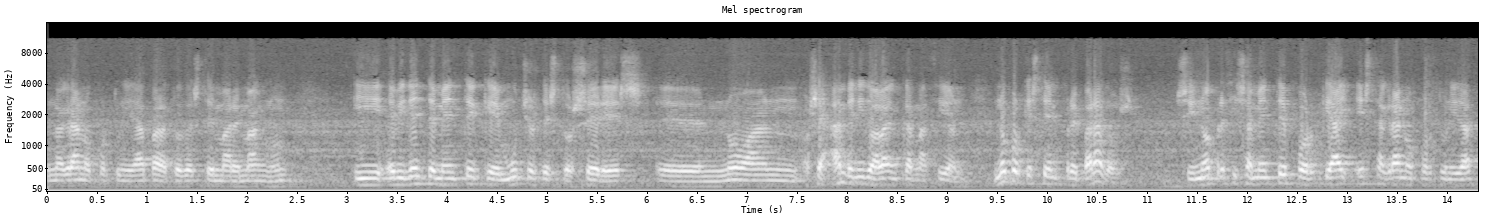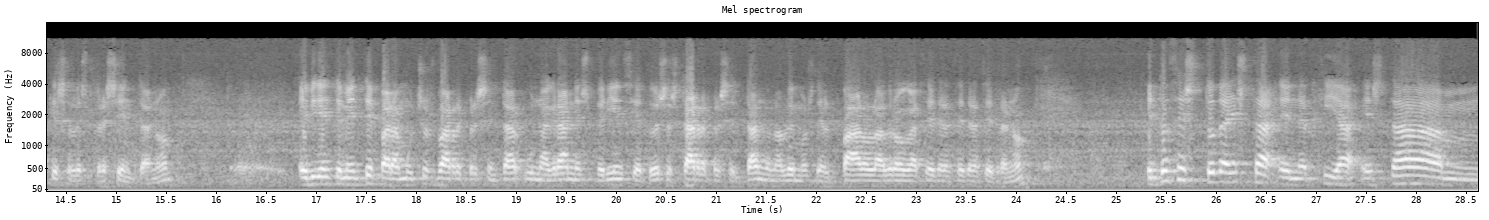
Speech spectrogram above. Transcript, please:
una gran oportunidad para todo este mare magnum y evidentemente que muchos de estos seres eh, no han, o sea, han venido a la encarnación, no porque estén preparados, sino precisamente porque hay esta gran oportunidad que se les presenta, ¿no? Evidentemente para muchos va a representar una gran experiencia, todo eso está representando, no hablemos del paro, la droga, etcétera, etcétera, etcétera, ¿no? Entonces toda esta energía está um,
